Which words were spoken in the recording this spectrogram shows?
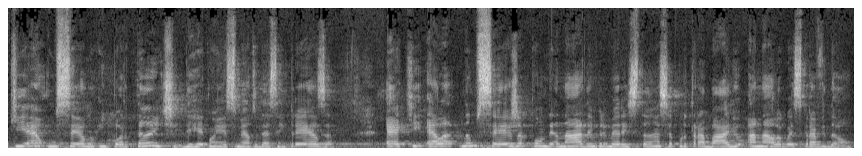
que é um selo importante de reconhecimento dessa empresa, é que ela não seja condenada em primeira instância por trabalho análogo à escravidão.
